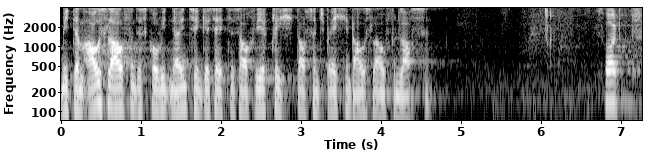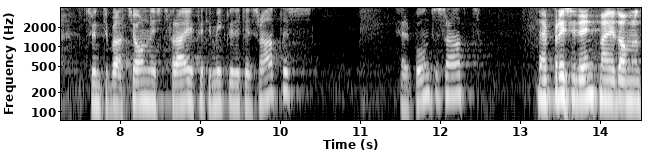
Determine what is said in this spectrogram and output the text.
mit dem Auslaufen des Covid-19-Gesetzes auch wirklich das entsprechend auslaufen lassen. Das Wort zur Interpellation ist frei für die Mitglieder des Rates. Herr Bundesrat. Herr Präsident, meine Damen und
